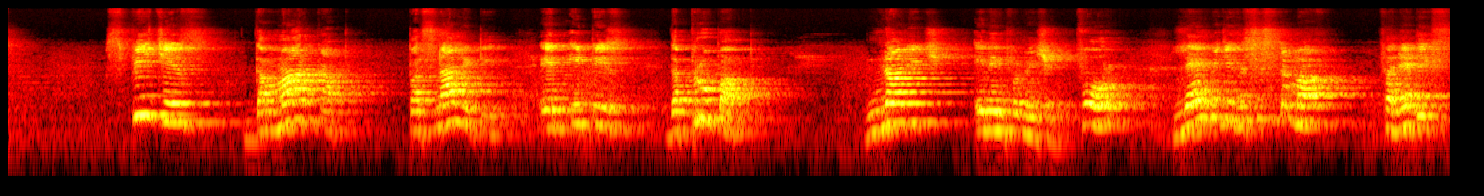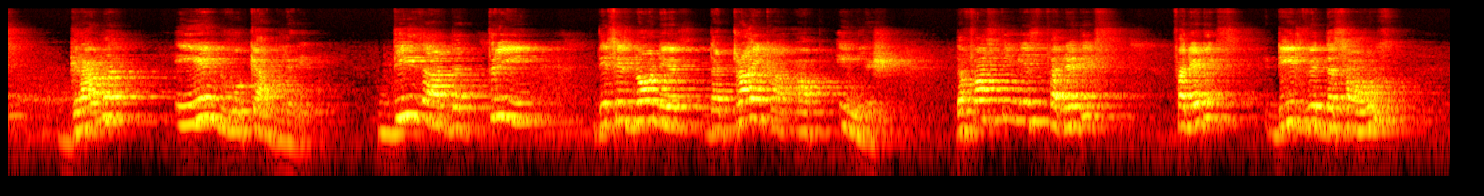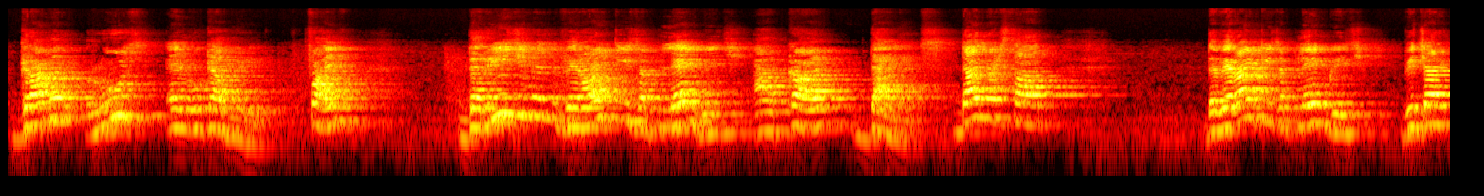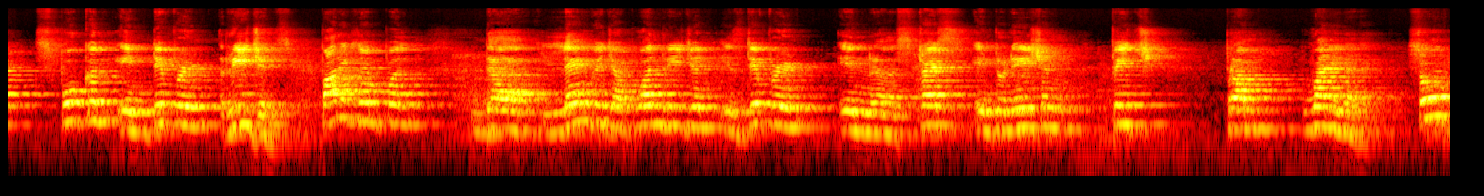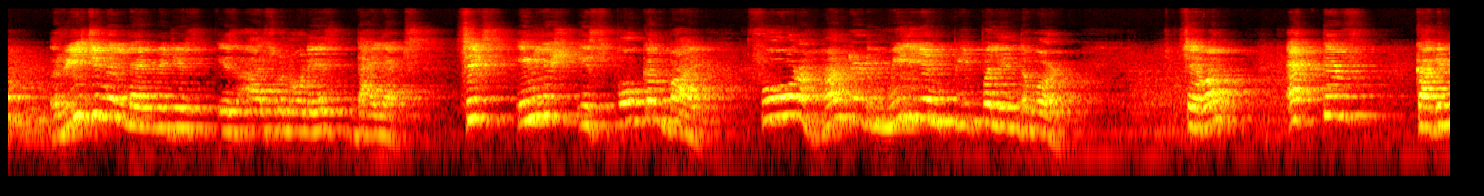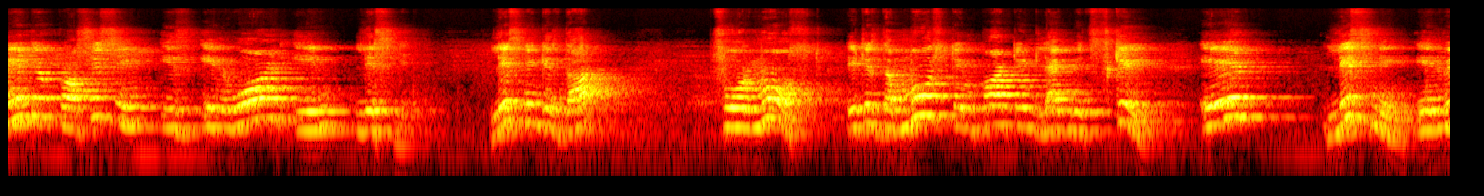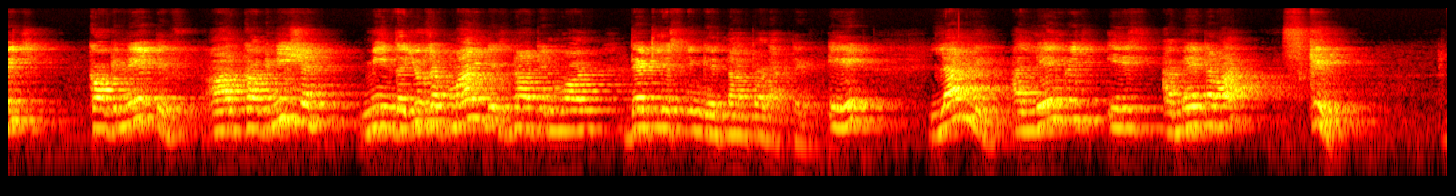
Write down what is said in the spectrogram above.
Speech is the mark of personality and it is the proof of knowledge and information. Four, language is a system of phonetics, grammar and vocabulary. These are the three, this is known as the troika of English. The first thing is phonetics. Phonetics deals with the sounds, grammar, rules and vocabulary. Five, the regional varieties of language are called dialects. Dialects are the varieties of language which are spoken in different regions. For example, the language of one region is different in uh, stress, intonation, pitch from one another. So, regional languages is also known as dialects. Six, English is spoken by 400 million people in the world. Seven, active cognitive processing is involved in listening. Listening is the foremost, it is the most important language skill and listening in which cognitive or cognition means the use of mind is not involved, that listening is non-productive. 8. Learning a language is a matter of skill.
